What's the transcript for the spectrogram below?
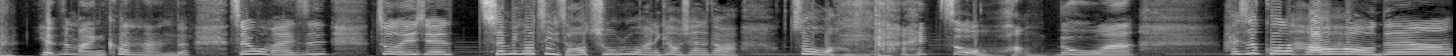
也是蛮困难的。所以我们还是做了一些生命会自己找到出路啊！你看我现在在干嘛？做网拍，做网路啊，还是过得好好的呀。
